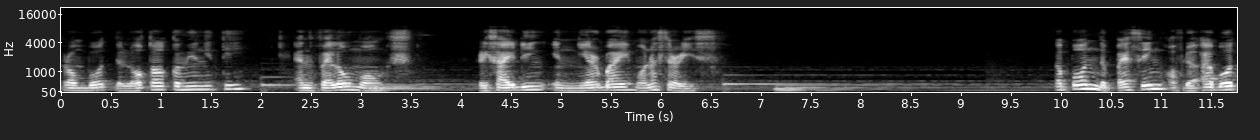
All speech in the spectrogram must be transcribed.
from both the local community and fellow monks residing in nearby monasteries. Upon the passing of the abbot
